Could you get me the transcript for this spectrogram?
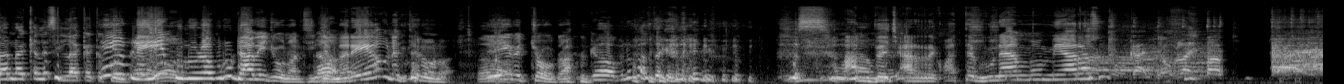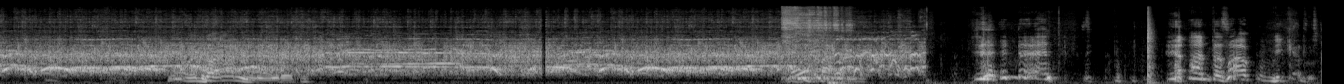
ቆዳና ቅል ሲላቀቅ እኮ ነው። ይሄ ሙሉ ለሙሉ ዳሜጅ ሆኗል። ሲጀመር ይሄ አሁን እንትን ሆኗል። ይሄ ብቻ ሆኗል። ጋ ምንም አልተገናኙ አበጫረቀው አተግሩን አያመውም። ያ ራሱ ወደኋላ ነው እንደሚሮጠው። አንተ ሳቁ ቢቀርጭ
